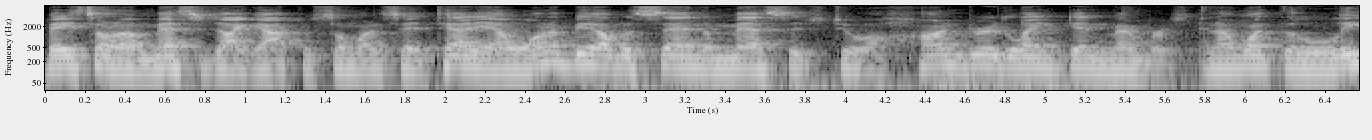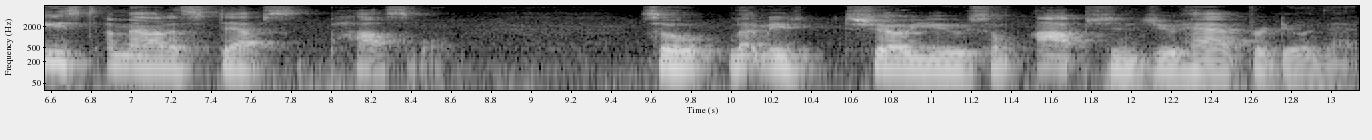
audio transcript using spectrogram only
based on a message I got from someone saying, Teddy, I want to be able to send a message to 100 LinkedIn members and I want the least amount of steps possible. So let me show you some options you have for doing that.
